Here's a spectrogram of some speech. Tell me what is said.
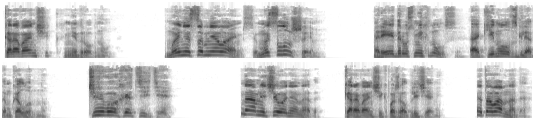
Караванщик не дрогнул. «Мы не сомневаемся, мы слушаем». Рейдер усмехнулся, окинул взглядом колонну. «Чего хотите?» «Нам ничего не надо», — караванщик пожал плечами. «Это вам надо».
